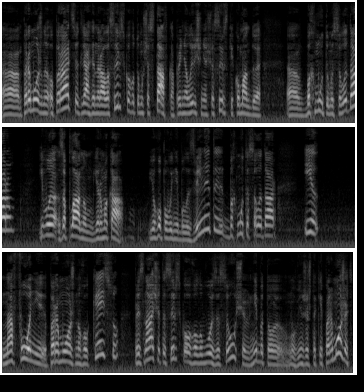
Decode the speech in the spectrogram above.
е, переможною операцією для генерала Сирського, тому що Ставка прийняла рішення, що Сирський командує е, Бахмутом і Солидаром, і за планом Єрмака його повинні були звільнити Бахмут і Солидар. І на фоні переможного кейсу призначити сирського головою ЗСУ, що нібито ну він же ж таки переможець,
